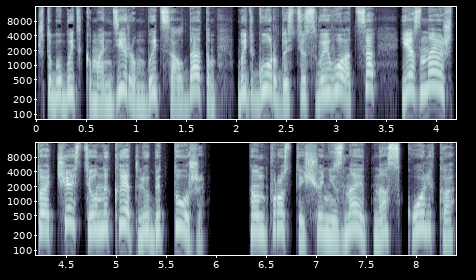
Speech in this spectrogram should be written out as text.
чтобы быть командиром, быть солдатом, быть гордостью своего отца, я знаю, что отчасти он и Кэт любит тоже. Он просто еще не знает, насколько.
